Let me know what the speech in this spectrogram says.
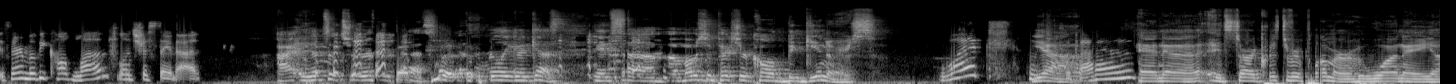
is there a movie called Love? Let's just say that. I, that's a terrific guess. That's a really good guess. It's uh, a motion picture called Beginners. What? Yeah. What that is? and uh, it starred Christopher Plummer, who won a uh,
